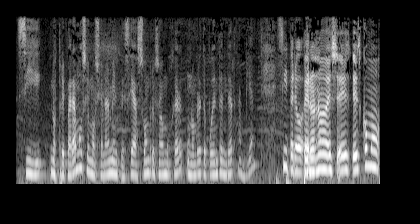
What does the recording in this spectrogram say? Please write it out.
si nos preparamos emocionalmente, seas hombre o seas mujer, un hombre te puede entender también. Sí, pero... Pero no, es, es, es como,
